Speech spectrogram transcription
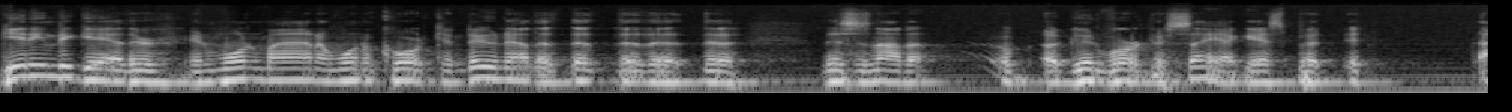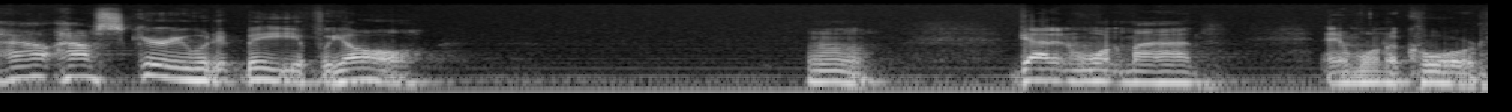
getting together in one mind and one accord can do. Now, the, the, the, the, the this is not a, a, good word to say, I guess, but it, how, how scary would it be if we all uh, got in one mind and one accord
